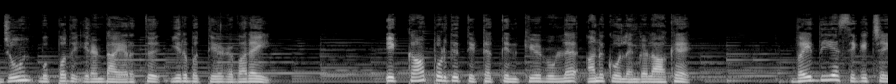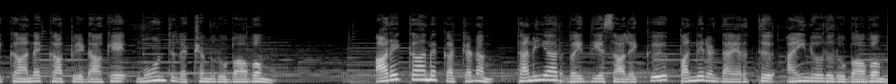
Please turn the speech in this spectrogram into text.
ஜூன் முப்பது இரண்டாயிரத்து இருபத்தேழு வரை. இக்காப்புறுதி திட்டத்தின் கீழ் உள்ள அனுகூலங்களாக வைத்திய சிகிச்சைக்கான காப்பீடாக மூன்று லட்சம் ரூபாவும் அரைக்கான கட்டணம் தனியார் வைத்தியசாலைக்கு பன்னிரண்டாயிரத்து ஐநூறு ரூபாவும்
